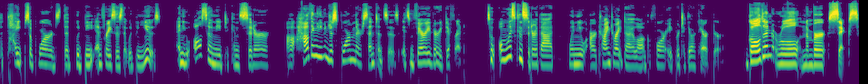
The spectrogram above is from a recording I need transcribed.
the types of words that would be and phrases that would be used. And you also need to consider uh, how they would even just form their sentences. It's very, very different. So always consider that when you are trying to write dialogue for a particular character. Golden rule number six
